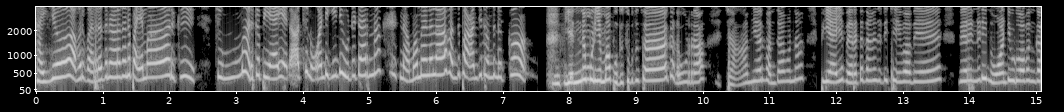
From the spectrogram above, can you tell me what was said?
ஐயோ அவர் வர்றதுனால தானே பயமா இருக்கு. சும்மா இருக்க பியா ஏதாச்சும் நோண்டி கீண்டி விட்டுட்டாருன்னா நம்ம மேலலாம் வந்து பாஞ்சிட்டு வந்து நிற்கும் என்ன முடியுமா? புதுசு புதுசா கதை விடுறா. சாமியார் வந்தாவன்னா பியாய விரட்ட தானே சட்டி செய்வாவே. வேற என்னடி நோண்டி விடுவாவங்க?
